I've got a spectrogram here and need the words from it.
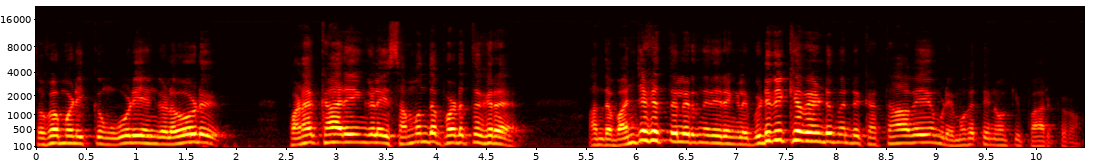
சுகமளிக்கும் ஊழியங்களோடு பணக்காரியங்களை சம்பந்தப்படுத்துகிற அந்த வஞ்சகத்திலிருந்து நீர் எங்களை விடுவிக்க வேண்டும் என்று கர்த்தாவே உம்முடைய முகத்தை நோக்கி பார்க்கிறோம்.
